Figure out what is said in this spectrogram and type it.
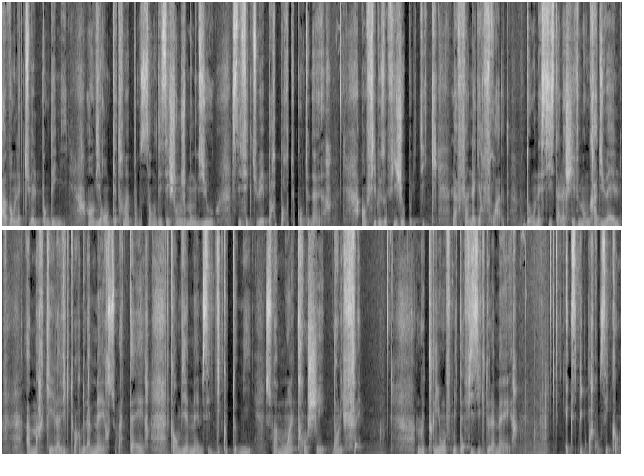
Avant l'actuelle pandémie, environ 80% des échanges mondiaux s'effectuaient par porte-conteneurs. En philosophie géopolitique, la fin de la guerre froide, dont on assiste à l'achèvement graduel, a marqué la victoire de la mer sur la terre, quand bien même cette dichotomie soit moins tranchée dans les faits. Le triomphe métaphysique de la mer explique par conséquent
